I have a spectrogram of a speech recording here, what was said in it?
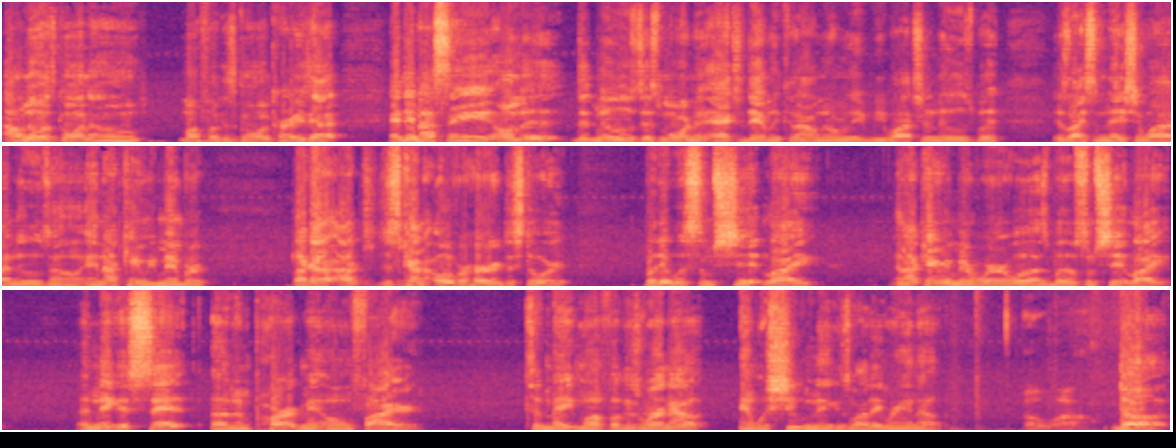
I don't know what's going on. Motherfuckers going crazy. I, and then I seen on the the news this morning accidentally because I don't normally be watching the news, but it's like some nationwide news on, and I can't remember. Like I, I just kind of overheard the story, but it was some shit like, and I can't remember where it was, but it was some shit like a nigga set an apartment on fire to make motherfuckers run out and was shooting niggas while they ran out. Oh wow. Dog,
